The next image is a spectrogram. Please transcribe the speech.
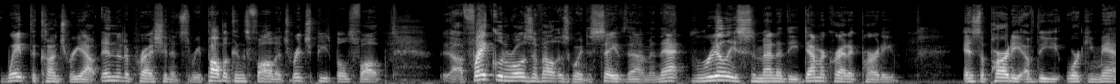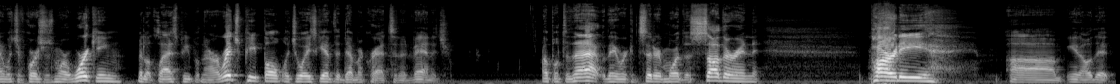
wiped the country out in the Depression, it's the Republicans' fault, it's rich people's fault. Uh, Franklin Roosevelt is going to save them. And that really cemented the Democratic Party as the party of the working man, which of course was more working middle class people than there are rich people, which always gave the Democrats an advantage. Up until that, they were considered more the Southern party, um, you know, that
